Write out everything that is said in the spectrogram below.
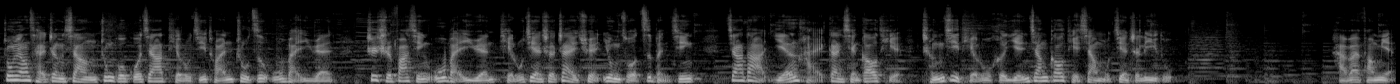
中央财政向中国国家铁路集团注资五百亿元，支持发行五百亿元铁路建设债券用作资本金，加大沿海干线高铁、城际铁路和沿江高铁项目建设力度。海外方面。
